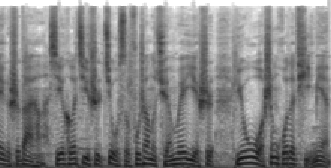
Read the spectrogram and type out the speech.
那个时代哈，协和既是救死扶伤的权威，也是优渥生活的体面。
